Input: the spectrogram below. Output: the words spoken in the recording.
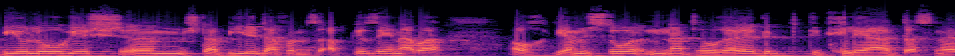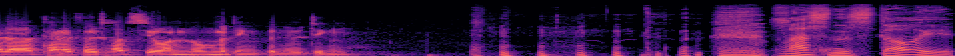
biologisch ähm, stabil, davon ist abgesehen, aber auch, die haben mich so naturell ge geklärt, dass wir da keine Filtration unbedingt benötigen. Was eine Story.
